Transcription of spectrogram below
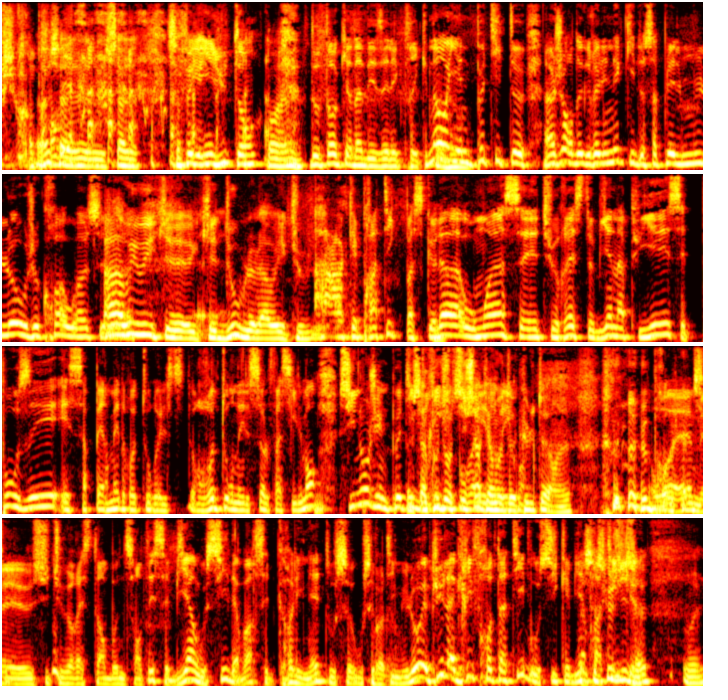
je comprends ça, bien. ça, ça fait gagner du temps quand même. D'autant qu'il y en a des électriques. Non, il y a une petite, euh, un genre de grelinette qui doit s'appeler le mulot, je crois. Ou Ah oui, oui, qui est, qui est double là, oui. tu- Ah, qui est pratique parce que là, au moins, c'est tu restes bien appuyé, c'est posé et ça permet de retourner le, retourner le sol facilement. Sinon, j'ai une petite. ça coûte aussi cher qu'un motoculteur. hein. Le Ouais, problème, c'est- mais si tu veux rester en bonne santé, c'est bien aussi d'avoir cette grelinette ou ce, ou ce Voilà. petit mulot. Et puis la griffe rotative aussi, qui est bien c'est ce que je pratique. disais. Ouais.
